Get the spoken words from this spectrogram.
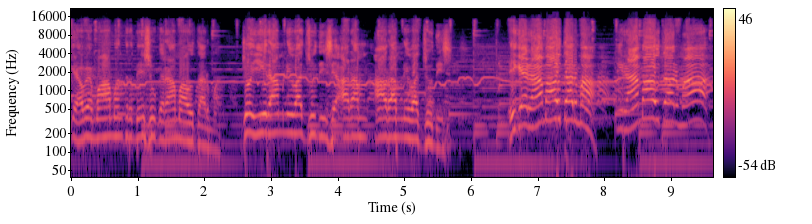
કે હવે મહામંત્ર દેશું કે રામ અવતારમાં? જો ઈ રામની વાત જુદી છે, આ રામ, આ રામની વાત જુદી છે. ઈ કે રામ અવતારમાં? ઈ રામ અવતારમાં?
